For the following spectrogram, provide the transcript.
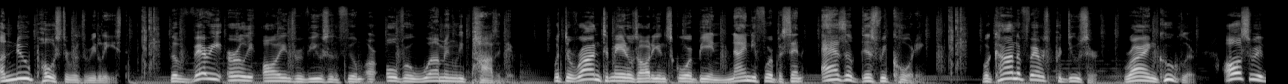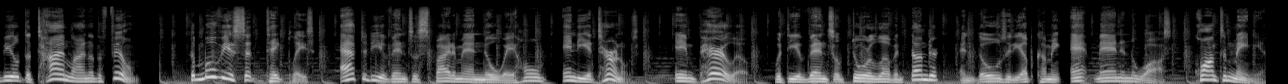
a new poster was released. The very early audience reviews of the film are overwhelmingly positive, with the Rotten Tomatoes audience score being 94% as of this recording. Wakanda Forever's producer, Ryan Coogler, also revealed the timeline of the film. The movie is set to take place after the events of Spider Man No Way Home and The Eternals, and in parallel with the events of Thor Love and Thunder and those of the upcoming Ant Man and the Wasp, Quantumania.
